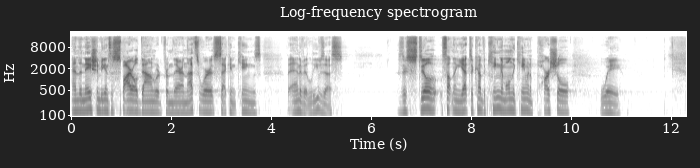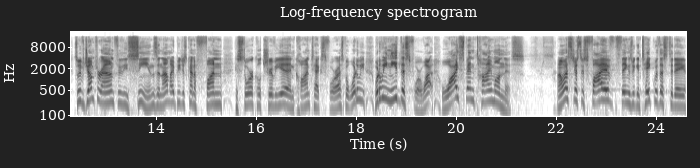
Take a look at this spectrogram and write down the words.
and the nation begins to spiral downward from there. And that's where Second Kings, the end of it, leaves us. There's still something yet to come. The kingdom only came in a partial way. So we've jumped around through these scenes, and that might be just kind of fun historical trivia and context for us. But what do we, what do we need this for? Why, why spend time on this? And I want to suggest there's five things we can take with us today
